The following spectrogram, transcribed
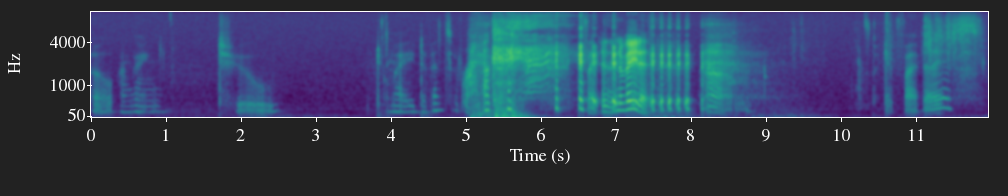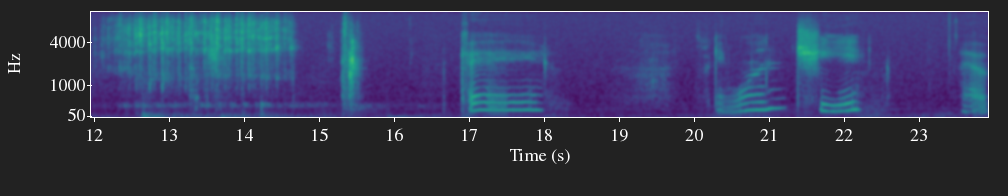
So I'm going to do my defensive roll. Okay. 'cause I didn't evade it. Um, so I get five dice. Ouch. Okay. So I gain one chi. I have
